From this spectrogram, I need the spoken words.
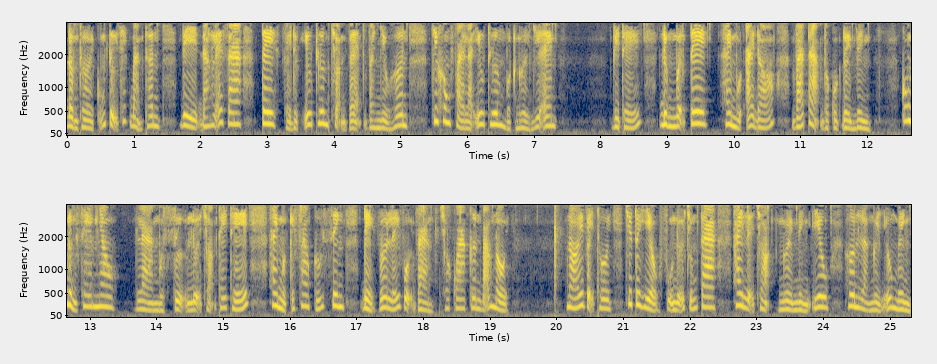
Đồng thời cũng tự trách bản thân vì đáng lẽ ra T phải được yêu thương trọn vẹn và nhiều hơn chứ không phải là yêu thương một người như em. Vì thế, đừng mượn T hay một ai đó vá tạm vào cuộc đời mình. Cũng đừng xem nhau là một sự lựa chọn thay thế hay một cái phao cứu sinh để vơ lấy vội vàng cho qua cơn bão nổi. Nói vậy thôi, chứ tôi hiểu phụ nữ chúng ta hay lựa chọn người mình yêu hơn là người yêu mình,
